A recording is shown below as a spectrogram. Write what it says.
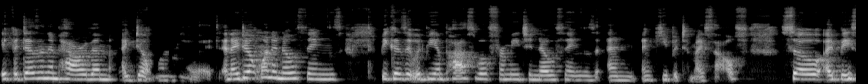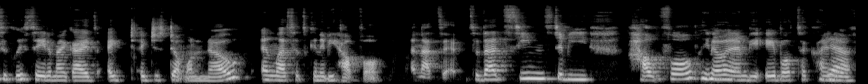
If it doesn't empower them, I don't want to know it. And I don't want to know things because it would be impossible for me to know things and, and keep it to myself. So I basically say to my guides, I, I just don't want to know unless it's going to be helpful. And that's it. So that seems to be helpful, you know, and be able to kind yeah. of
